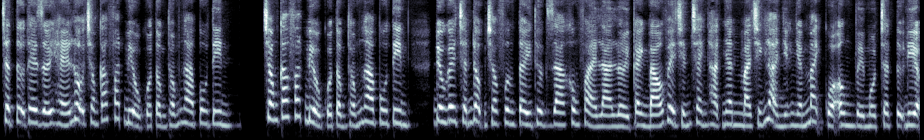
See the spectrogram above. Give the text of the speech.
Trật tự thế giới hé lộ trong các phát biểu của Tổng thống Nga Putin. Trong các phát biểu của Tổng thống Nga Putin, điều gây chấn động cho phương Tây thực ra không phải là lời cảnh báo về chiến tranh hạt nhân mà chính là những nhấn mạnh của ông về một trật tự địa,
